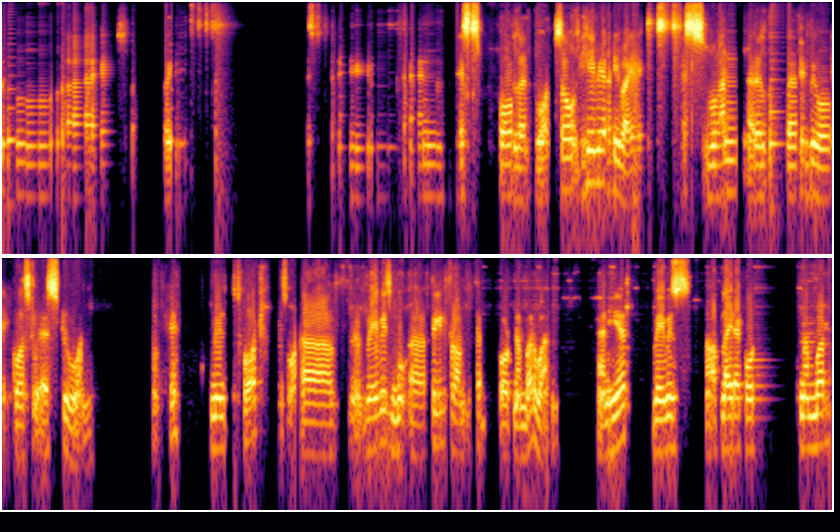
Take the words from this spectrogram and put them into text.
to right. So and this that what. So behavior device S1 will be equals to S21. Okay. Means what? Uh, wave is uh, feed from port number one. And here wave is applied at port number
